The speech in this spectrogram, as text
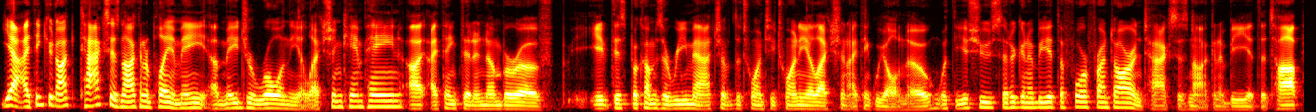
Yeah, I think you're not tax is not going to play a, ma- a major role in the election campaign. I, I think that a number of if this becomes a rematch of the 2020 election, I think we all know what the issues that are going to be at the forefront are, and tax is not going to be at the top.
